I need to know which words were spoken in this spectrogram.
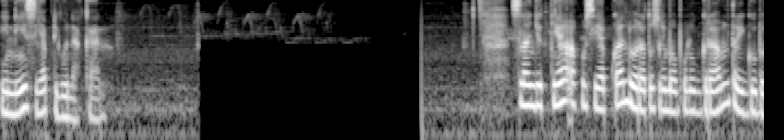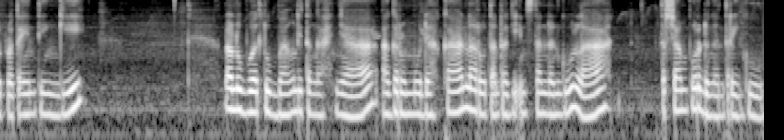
Ini siap digunakan. Selanjutnya aku siapkan 250 gram terigu berprotein tinggi Lalu buat lubang di tengahnya agar memudahkan larutan ragi instan dan gula tercampur dengan terigu.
